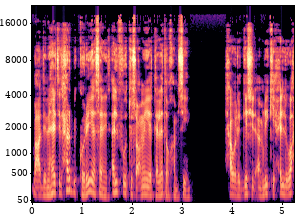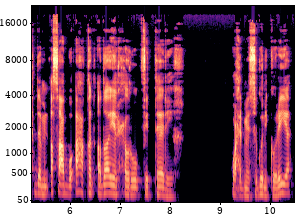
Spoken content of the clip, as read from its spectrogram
بعد نهاية الحرب الكورية سنة 1953 حاول الجيش الأمريكي يحل واحدة من أصعب وأعقد قضايا الحروب في التاريخ. واحد من السجون الكورية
